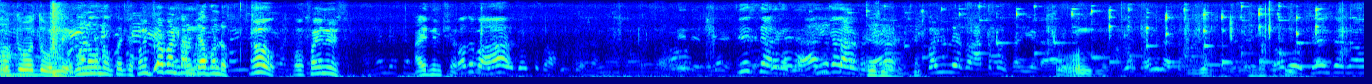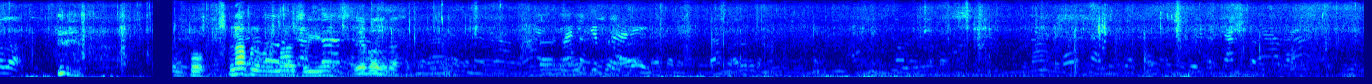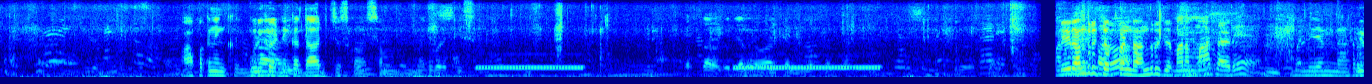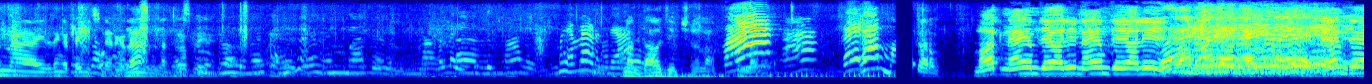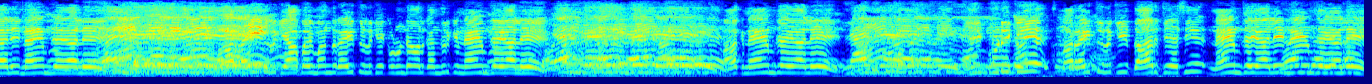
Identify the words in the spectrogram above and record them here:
వద్దు వద్దు ఉంది కొంచెం కొంచెం అంటాను చెప్పండు ఓ ఒక ఫైవ్ మినిట్స్ ఐదు నిమిషాలు. లోపల ఆ పక్కన ఇంకా గుడి కాడ ఇంకా దారి చూసుకొని వస్తాం. అది కూడా తీసి. మీరందరూ చెప్పండి అందరూ చెప్పండి. మనం మాట్లాడి మళ్ళీ ఏం matter నిన్న ఈ విధంగా ట్రైన్ ఇచ్చినారు కదా నాకు దావ నమస్కారం. మాకు న్యాయం చేయాలి న్యాయం చేయాలి. న్యాయం చేయాలి న్యాయం చేయాలి. రైతులకి యాభై మంది రైతులకి ఇక్కడ ఉండే వాళ్ళకి అందరికీ న్యాయం చేయాలి. మాకు న్యాయం చేయాలి. ఈ గుడికి మా రైతులకి దారి చేసి న్యాయం చేయాలి న్యాయం చేయాలి.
